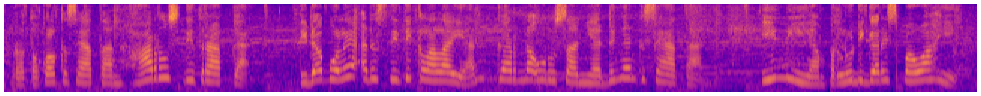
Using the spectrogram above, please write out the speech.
protokol kesehatan harus diterapkan. Tidak boleh ada setitik kelalaian karena urusannya dengan kesehatan. Ini yang perlu digarisbawahi.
